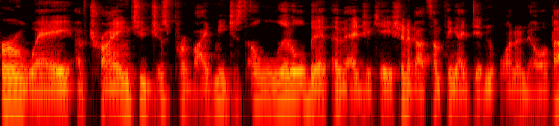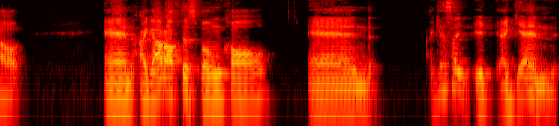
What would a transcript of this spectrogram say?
her way of trying to just provide me just a little bit of education about something I didn't want to know about. And I got off this phone call and I guess I, it, again,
